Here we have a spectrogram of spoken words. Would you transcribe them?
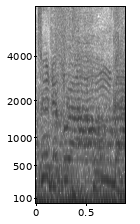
To the ground,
